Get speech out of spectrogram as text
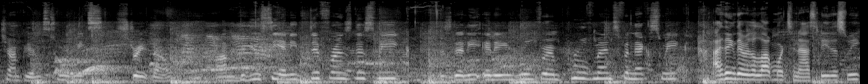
champions two weeks straight now. Um, did you see any difference this week? Is there any, any room for improvements for next week? I think there was a lot more tenacity this week.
